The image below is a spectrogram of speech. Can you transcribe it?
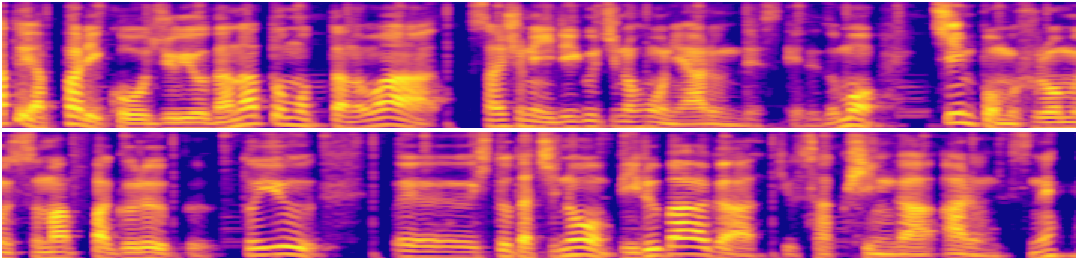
あとやっぱりこう重要だなと思ったのは、最初に入り口の方にあるんですけれども、 Chim↑Pom from Smappa!Group という、えー人たちのビルバーガーっていう作品があるんですね。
